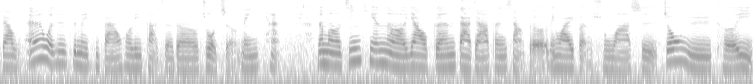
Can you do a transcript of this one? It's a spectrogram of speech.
家午安，我是自媒体百万获利法则的作者 Meta。那么今天呢，要跟大家分享的另外一本书啊，是终于可以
